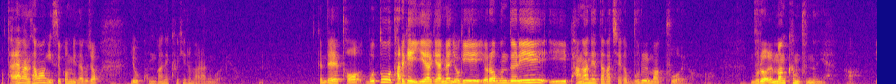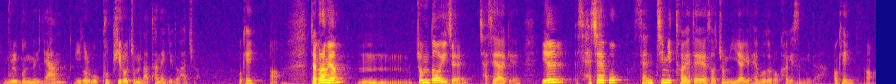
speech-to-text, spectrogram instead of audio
뭐 다양한 상황이 있을 겁니다. 그죠? 요 공간의 크기를 말하는 거예요. 음. 근데 더 뭐 또 다르게 이야기하면 여기 여러분들이 이 방 안에다가 제가 물을 막 부어요. 어, 물을 얼만큼 붓느냐. 어, 물 붓는 양 이걸 뭐 부피로 좀 나타내기도 하죠. 오케이. 어. 자 그러면 음, 좀 더 이제 자세하게 1 세제곱 센티미터에 대해서 좀 이야기를 해보도록 하겠습니다. 오케이. 어.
